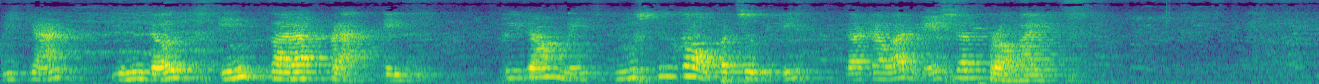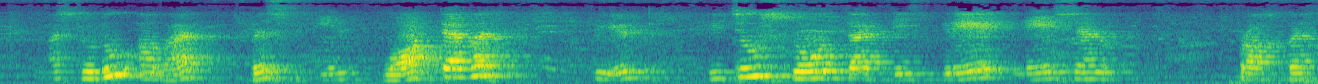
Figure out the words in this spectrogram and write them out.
we can indulge in corrupt practice. Freedom means using the opportunities that our nation provides. As to do our best in whatever field we choose so that this great nation prospers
